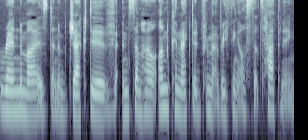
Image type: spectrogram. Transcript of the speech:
randomized and objective and somehow unconnected from everything else that's happening.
